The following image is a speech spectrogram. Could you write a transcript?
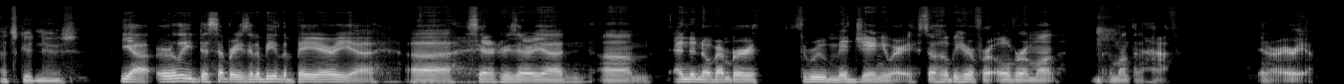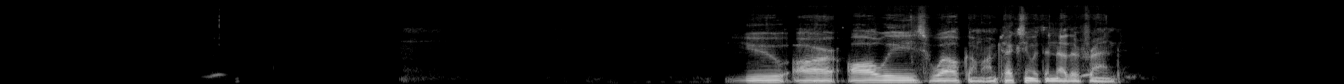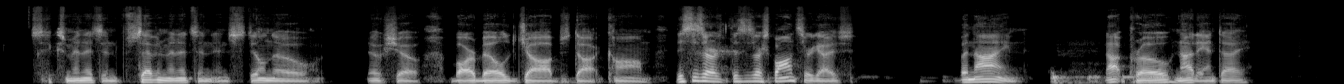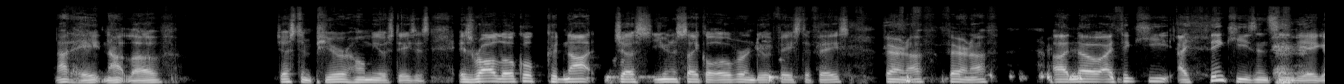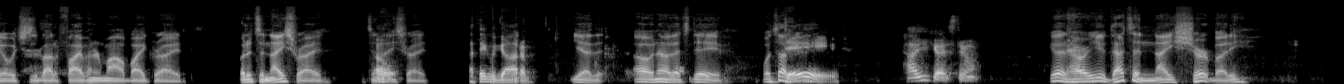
That's good news. Yeah, early December. He's going to be in the Bay Area, uh, Santa Cruz area, um, end of November through mid January. So he'll be here for over a month, like a month and a half in our area. You are always welcome. I'm texting with another friend. Six minutes and seven minutes and, and still no no show. Barbelljobs.com. This is our this is our sponsor, guys. Benign. Not pro, not anti, not hate, not love. Just in pure homeostasis. Is Ra local could not just unicycle over and do it face to face. Fair enough. Fair enough. Uh, no, I think he I think he's in San Diego, which is about a 500 mile bike ride, but it's a nice ride. It's a Oh. nice ride. I think we got him. Yeah. th- oh no, that's Dave. What's up, Dave? Dave. How you guys doing? Good. How are you? That's a nice shirt, buddy.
